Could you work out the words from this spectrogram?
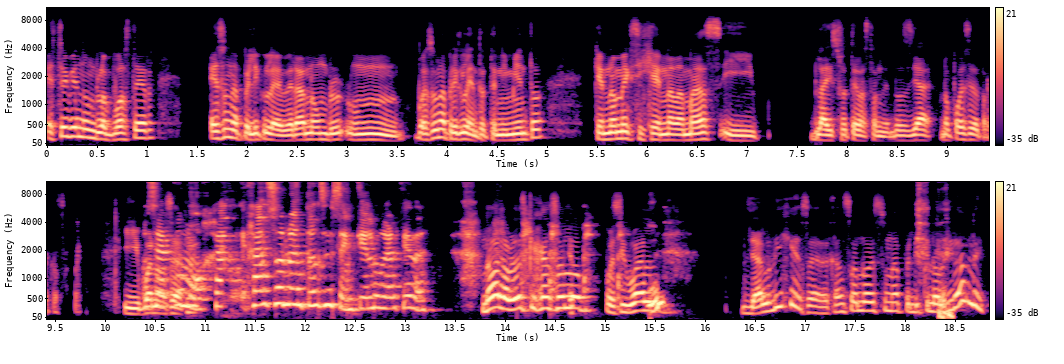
estoy viendo un blockbuster, es una película de verano, un, pues una película de entretenimiento que no me exige nada más y la disfruté bastante. Entonces ya, no puede ser otra cosa. Y bueno, o sea, como Han, Solo entonces, ¿en qué lugar queda? No, la verdad es que Han Solo, pues igual, ya lo dije, o sea, Han Solo es una película olvidable.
